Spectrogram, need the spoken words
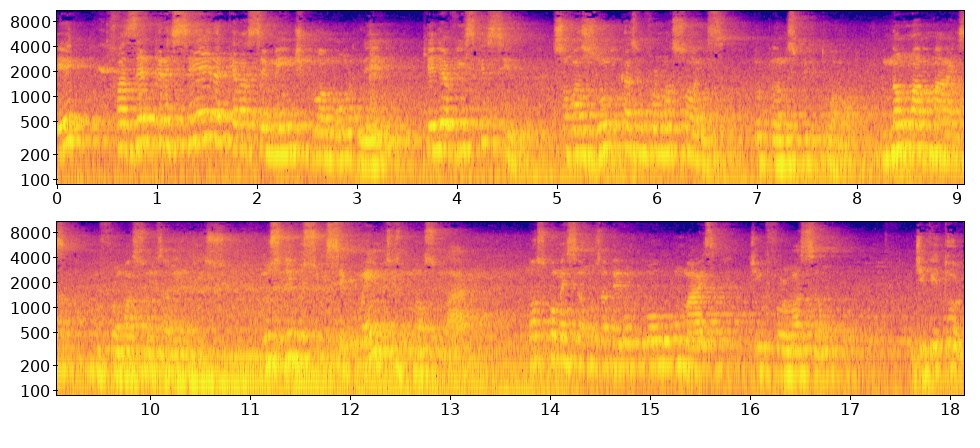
e fazer crescer aquela semente do amor nele que ele havia esquecido. São as únicas informações do plano espiritual. Não há mais informações além disso. Nos livros subsequentes do nosso lar, nós começamos a ver um pouco mais de informação de Vitor.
